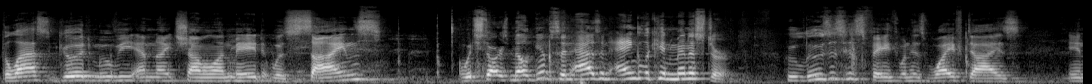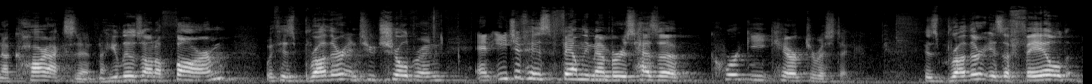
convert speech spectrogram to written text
the last good movie M. Night Shyamalan made was Signs, which stars Mel Gibson as an Anglican minister who loses his faith when his wife dies in a car accident. Now, he lives on a farm with his brother and two children, and each of his family members has a quirky characteristic. His brother is a failed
